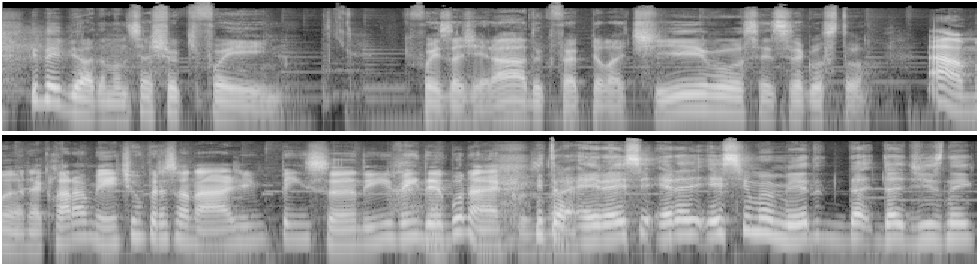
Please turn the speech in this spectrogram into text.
e o Baby Yoda, mano, você achou que foi. que foi exagerado, que foi apelativo ou você, você gostou? Ah, mano, é claramente um personagem pensando em vender bonecos. Então, né? era, esse, era esse o meu medo da, da Disney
